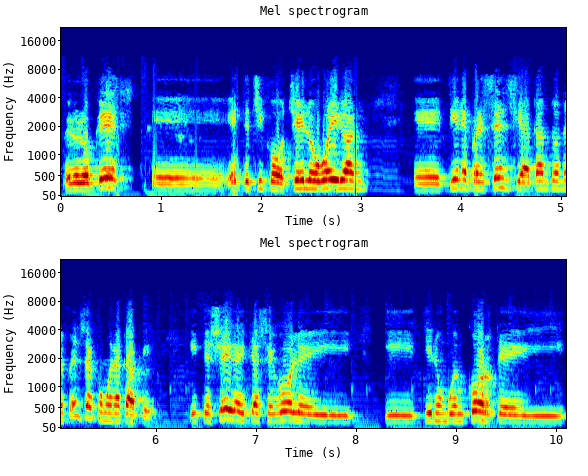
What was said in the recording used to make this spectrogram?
Pero lo que es este chico Chelo Weigan, eh, tiene presencia tanto en defensa como en ataque. Y te llega y te hace goles y, tiene un buen corte y,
